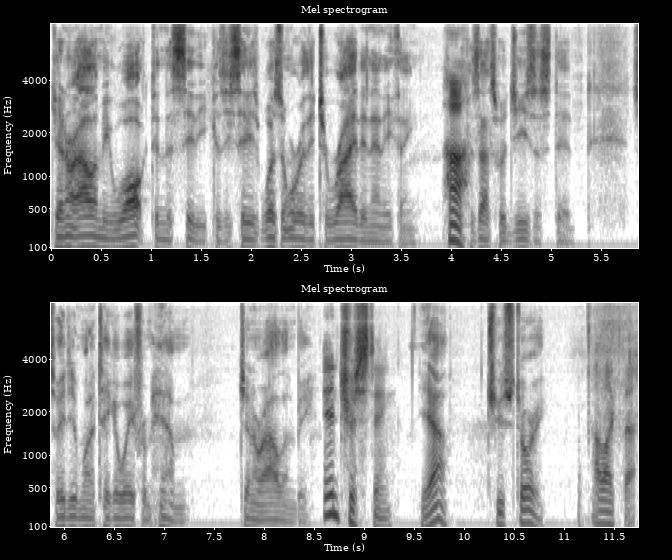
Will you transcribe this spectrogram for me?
General Allenby walked in the city because he said he wasn't worthy to ride in anything Huh? because that's what Jesus did. So he didn't want to take away from him, General Allenby. Interesting. Yeah, true story. I like that.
